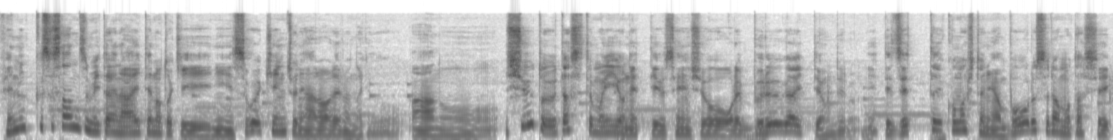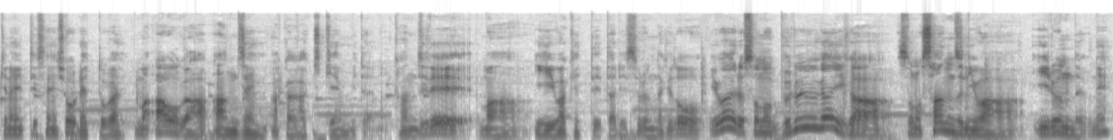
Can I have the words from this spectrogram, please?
フェニックス・サンズみたいな相手の時にすごい顕著に現れるんだけどあのシュート打たせてもいいよねっていう選手を俺ブルーガイって呼んでるのね。で絶対この人にはボールすら持たせちゃいけないっていう選手をレッドガイ。まあ青が安全赤が危険みたいな感じでまあ言い分けてたりするんだけどいわゆるそのブルーガイがそのサンズにはいるんだよね。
